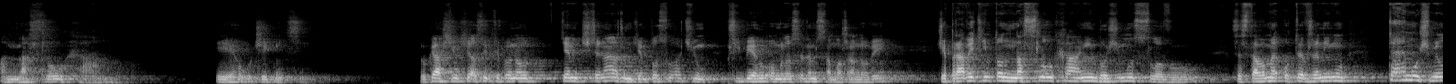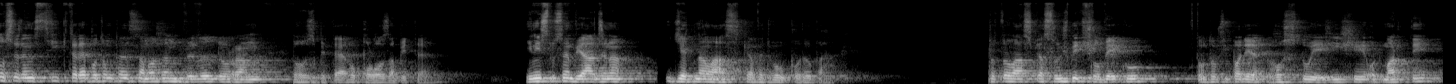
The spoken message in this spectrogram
a naslouchá i jeho učednicí. Lukáš tím chtěl asi připomenout těm čtenářům, těm posluchačům příběhu o milosrdném Samařanovi, že právě tímto nasloucháním Božímu slovu se stáváme otevřenýmu témuž milosrdenství, které potom ten Samařan vylil do ran toho zbytého polozabitého. Jiným způsobem vyjádřena jedna láska ve dvou podobách. Proto láska služby člověku, v tomto případě hostu Ježíši od Marty,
